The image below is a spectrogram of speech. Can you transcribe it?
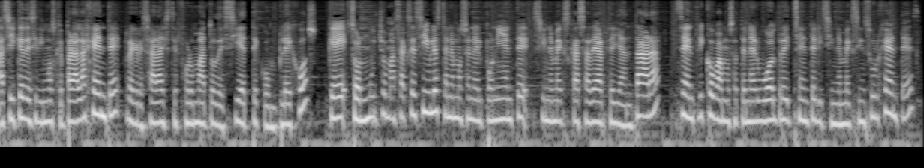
Así que decidimos que para la gente regresar a este formato de siete complejos que son mucho más accesibles. Tenemos en el poniente Cinemex Casa de Arte y Antara. Céntrico vamos a tener World Trade Center y Cinemex Insurgentes.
